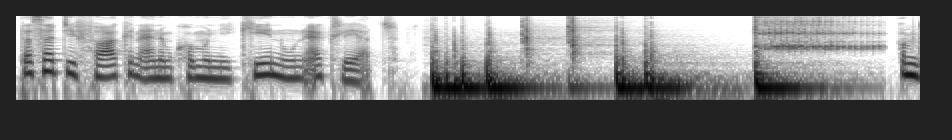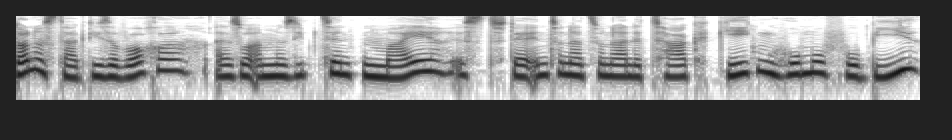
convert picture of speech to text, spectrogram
Das hat die FARC in einem Kommuniqué nun erklärt. Am Donnerstag diese Woche, also am 17. Mai, ist der internationale Tag gegen Homophobie.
